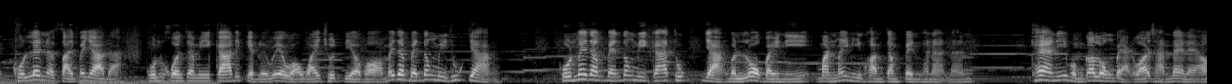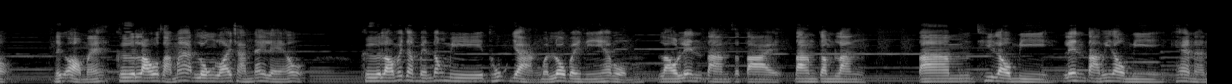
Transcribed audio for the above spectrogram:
ๆคุณเล่นแบบสายประหยัดอะ คุณควรจะมีการ์ดที่เก็บเลเวลอะไว้ชุดเดียวพอ ไม่จำเป็นต้องมีทุกอย่าง คุณไม่จำเป็นต้องมีการ์ดทุกอย่างบนโลกใบนี้ มันไม่มีความจำเป็นขนาดนั้น แค่นี้ผมก็ลงแบกร้อยชั้นได้แล้ว นึกออกไหมคือเราสามารถลงร้อยชั้นได้แล้ว คือเราไม่จำเป็นต้องมีทุกอย่างบนโลกใบนี้ครับผม เราเล่นตามสไตล์ ตามกำลังตามที่เรามีเล่นตามที่เรามีแค่นั้น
